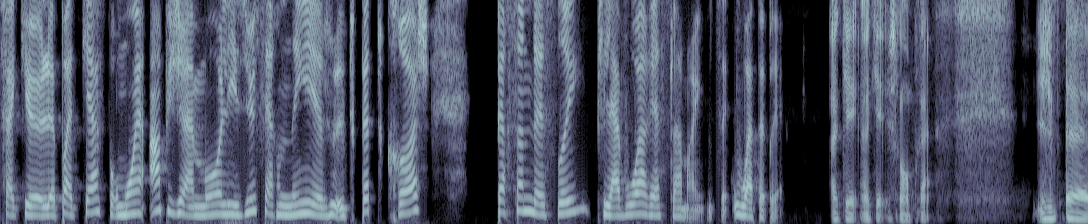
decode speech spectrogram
Fait que le podcast pour moi en pyjama, les yeux cernés, tout pète tout croche, personne ne le sait, puis la voix reste la même, tu sais, ou à peu près. OK, OK, je comprends. Je, euh,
